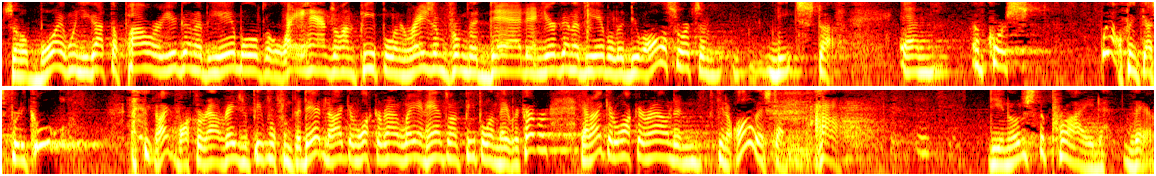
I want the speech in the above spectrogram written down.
So, boy, when you got the power, you're going to be able to lay hands on people and raise them from the dead, and you're going to be able to do all sorts of neat stuff. And of course, we all think that's pretty cool. I can walk around raising people from the dead, and I can walk around laying hands on people and they recover, and I can walk around and, you know, all this stuff. Ah. Do you notice the pride there?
